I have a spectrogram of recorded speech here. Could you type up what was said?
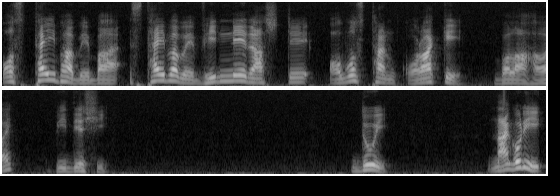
অস্থায়ীভাবে বা স্থায়ীভাবে ভিন্ন রাষ্ট্রে অবস্থান করাকে বলা হয় বিদেশি। দুই, নাগরিক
